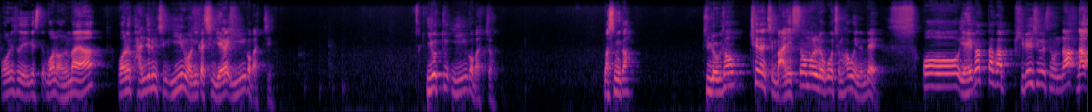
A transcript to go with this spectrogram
원에서 얘기했을 때 원 얼마야? 원은 반지름 지금 2인 원이니까 지금 얘가 2인 거 맞지? 이것도 2인 거 맞죠? 맞습니까? 지금 여기서 최대한 지금 많이 써먹으려고 지금 하고 있는데 어, 얘 갖다가 비례식을 세운다? 나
